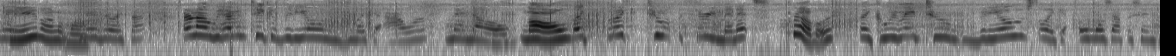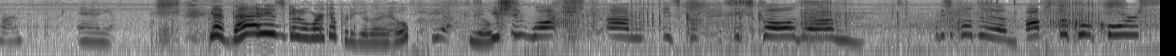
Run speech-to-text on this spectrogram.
maybe, Me? I don't know. maybe like that. I don't know. We haven't taken a video in like an hour. No, no, No, like like two, three minutes. Probably. Like we made two videos like almost at the same time, and yeah. Yeah, that is gonna work out pretty good, I hope. Yeah. Yep. You should watch. Um, it's it's called um, what is it called? The obstacle course.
